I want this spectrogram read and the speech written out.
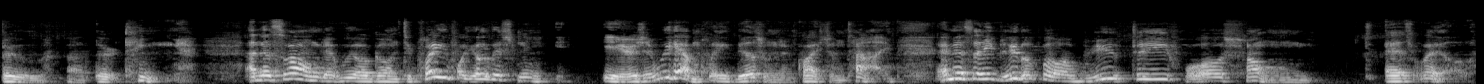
through uh, 13. And the song that we are going to play for your listening ears, and we haven't played this one in quite some time, and it's a beautiful, beautiful song as well.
